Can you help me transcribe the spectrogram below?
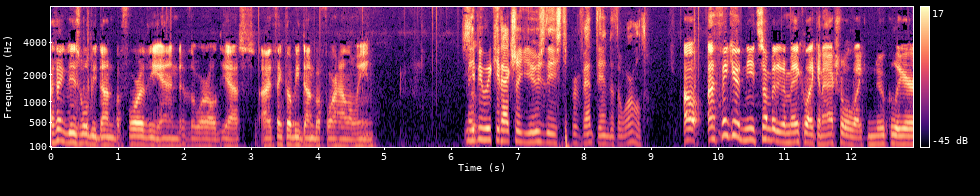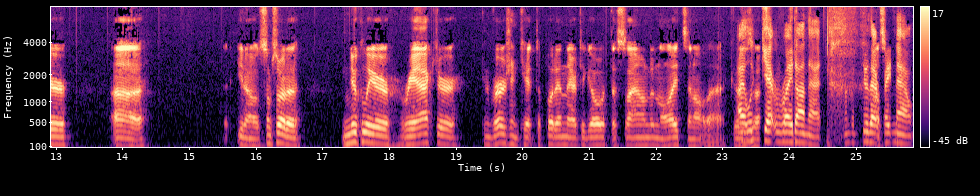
I think these will be done before the end of the world. Yes, I think they'll be done before Halloween. So- Maybe we could actually use these to prevent the end of the world. Oh, I think you'd need somebody to make like an actual like nuclear, uh, you know, some sort of nuclear reactor conversion kit to put in there to go with the sound and the lights and all that. I will uh, get right on that. I'm going to do that Awesome. right now.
